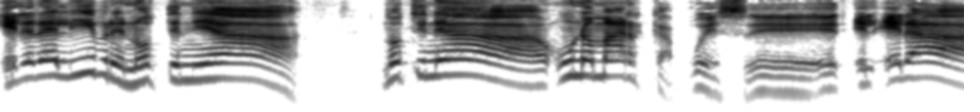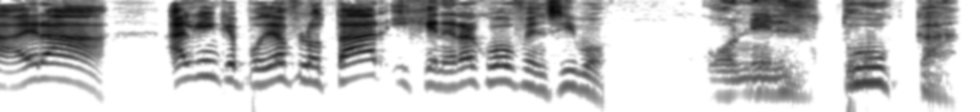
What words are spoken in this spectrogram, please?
Él era libre, no tenía, no tenía una marca, pues. Eh, él era, era alguien que podía flotar y generar juego ofensivo. Con el Tuca,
